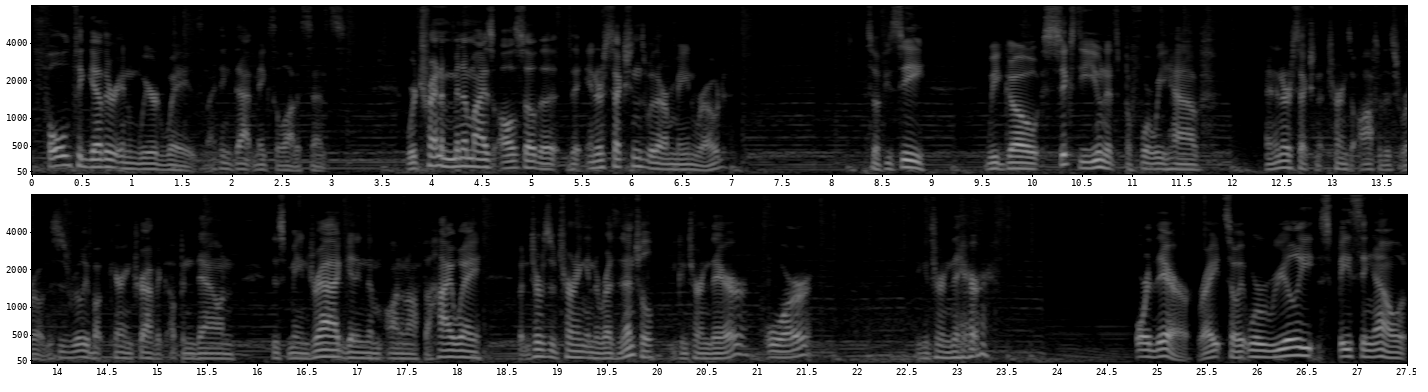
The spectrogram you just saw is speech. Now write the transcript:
fold together in weird ways. And I think that makes a lot of sense. We're trying to minimize also the, the intersections with our main road. So if you see, we go 60 units before we have an intersection that turns off of this road. This is really about carrying traffic up and down this main drag, getting them on and off the highway. But in terms of turning into residential, you can turn there, or you can turn there, or there, right? So it, we're really spacing out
